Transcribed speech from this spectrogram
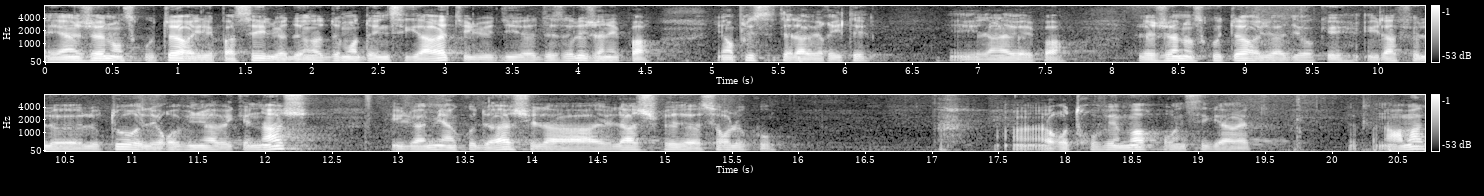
Et un jeune en scooter, il est passé, il lui a demandé une cigarette, il lui a dit Désolé, j'en ai pas. Et en plus, c'était la vérité. Il n'en avait pas. Le jeune en scooter, il lui a dit OK. Il a fait le, tour, il est revenu avec une hache. Il lui a mis un coup de hache et l'a achevé sur le coup. Retrouvé mort pour une cigarette. C'est pas normal.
